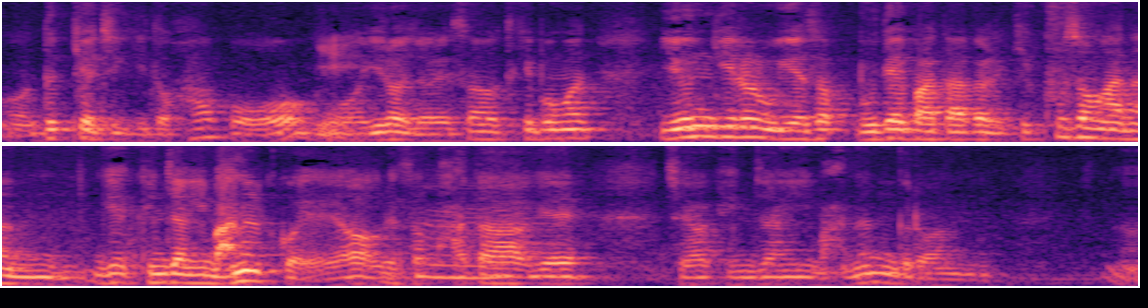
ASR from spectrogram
어, 느껴지기도 하고 예. 뭐 이러죠. 그래서 어떻게 보면 연기를 위해서 무대 바닥을 이렇게 구성하는 게 굉장히 많을 거예요. 그래서 바닥에 제가 굉장히 많은 그런 어,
